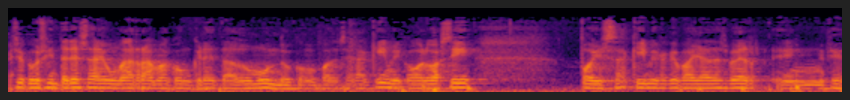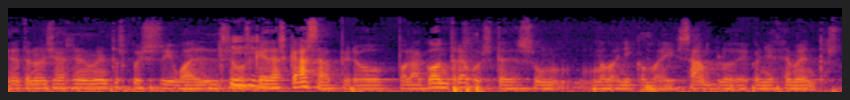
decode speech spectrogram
se o que os interesa é unha rama concreta do mundo, como pode ser a química ou algo así, pois a química que vayades ver en ciencia, Tecnología e alimentos, pois igual se vos uh queda escasa, pero pola contra, pois tedes un, un abanico máis amplo de coñecementos.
